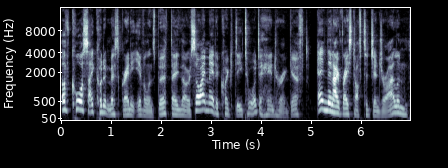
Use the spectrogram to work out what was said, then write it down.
Of course I couldn't miss Granny Evelyn's birthday though, so I made a quick detour to hand her a gift. And then I raced off to Ginger Island.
